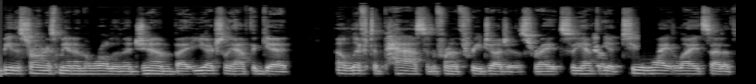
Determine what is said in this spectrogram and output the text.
be the strongest man in the world in the gym, but you actually have to get a lift to pass in front of three judges, right? So you have to get two white lights out of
